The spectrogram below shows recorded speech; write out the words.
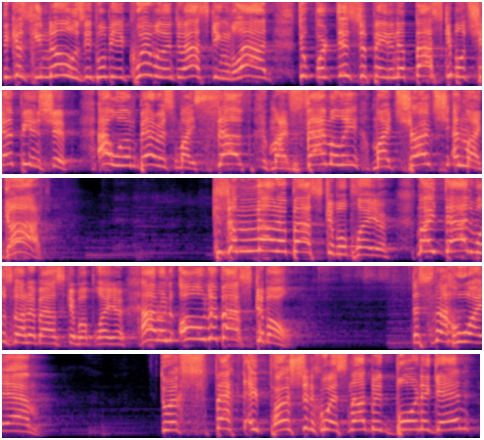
Because He knows it will be equivalent to asking Vlad to participate in a basketball championship. I will embarrass myself, my family, my church and my God. Because I'm not a basketball player. My dad was not a basketball player. I don't own a basketball. That's not who I am. To expect a person who has not been born again,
